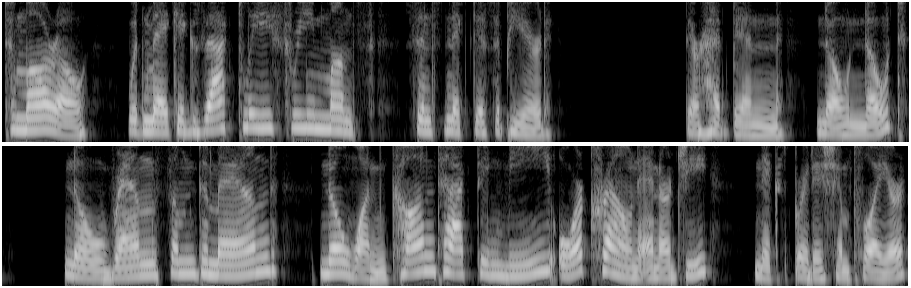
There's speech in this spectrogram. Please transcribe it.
Tomorrow, would make exactly three months since Nick disappeared. There had been no note, no ransom demand, no one contacting me or Crown Energy, Nick's British employer,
